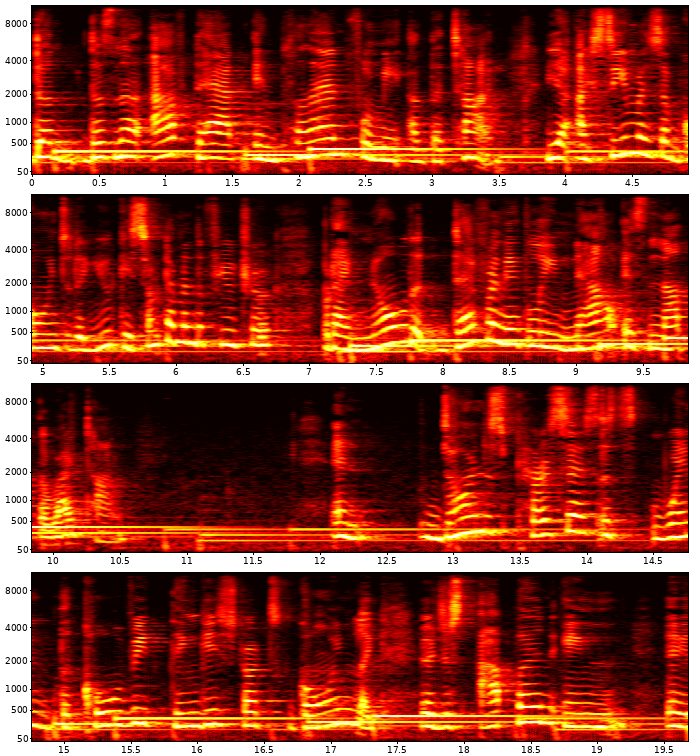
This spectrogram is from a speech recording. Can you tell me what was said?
does not have that in plan for me at the time. Yeah, I see myself going to the UK sometime in the future, but I know that definitely now is not the right time. And during this process, it's when the COVID thingy starts going, like it just happened in uh,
